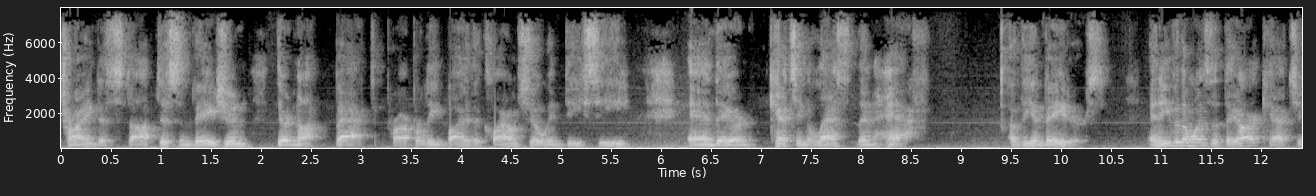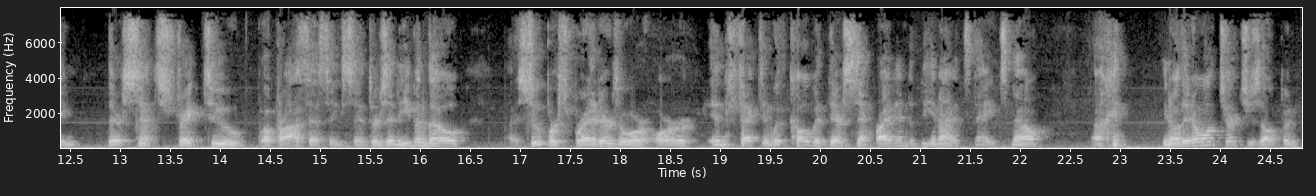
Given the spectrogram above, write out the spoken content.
trying to stop this invasion, they're not backed properly by the clown show in D.C., and they are catching less than half of the invaders. And even the ones that they are catching, they're sent straight to uh, processing centers, and even though uh, super spreaders or, or infected with COVID, they're sent right into the United States. Now, uh, you know, they don't want churches open,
